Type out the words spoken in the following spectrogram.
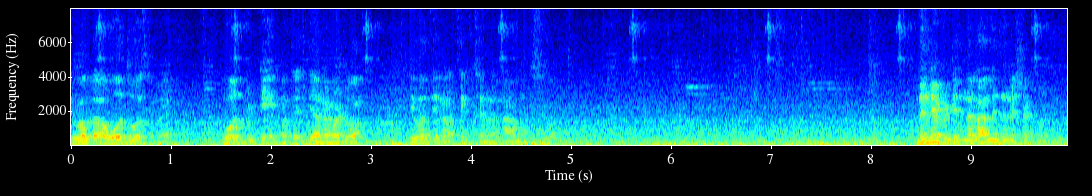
ಇವಾಗ ಓದುವ ಸಮಯ. ಓದ್ಬಿಟ್ಟು ಮತ್ತೆ ಧ್ಯಾನ ಮಾಡುವ. ಇವತ್ತಿನ ಸೆಕ್ಷನನ್ನು ಮುಗಿಸುವ. ನೆನ್ನೆ ಬಿಟ್ಟಿದ್ನಲ್ಲ ಅಲ್ಲಿಂದನೇ ಸ್ಟಾರ್ಟ್ ಮಾಡ್ತಿದ್ದೆ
